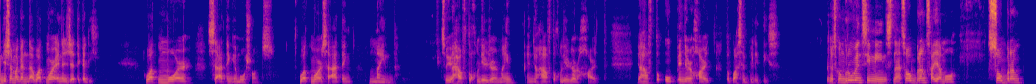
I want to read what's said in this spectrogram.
hindi siya maganda. What more energetically? What more sa ating emotions? What more sa ating mind? So you have to clear your mind and you have to clear your heart. You have to open your heart to possibilities. Because congruency means na sobrang saya mo, sobrang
